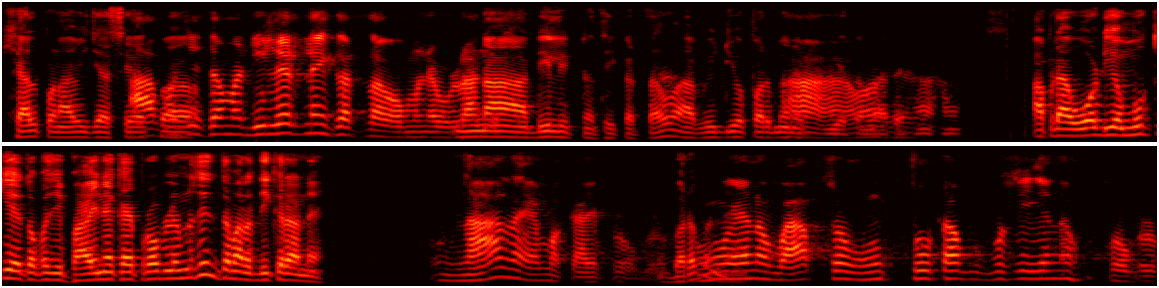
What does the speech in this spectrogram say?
ખ્યાલ પણ આવી જશે આ પછી તમે ડિલેટ નહીં કરતા હો મને એવું લાગે ના ડિલીટ નથી કરતા હો. આ વીડિયો પર મેં તમારે. આપણે આ ઓડિયો મૂકીએ તો પછી ભાઈને કઈ પ્રોબ્લેમ નથી ને તમારા દીકરાને? ના ના એમાં કાંઈ પ્રોબ્લેમ બરાબર હું એનો બાપ છું હું છૂટ આપું પછી એને પ્રોબ્લેમ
